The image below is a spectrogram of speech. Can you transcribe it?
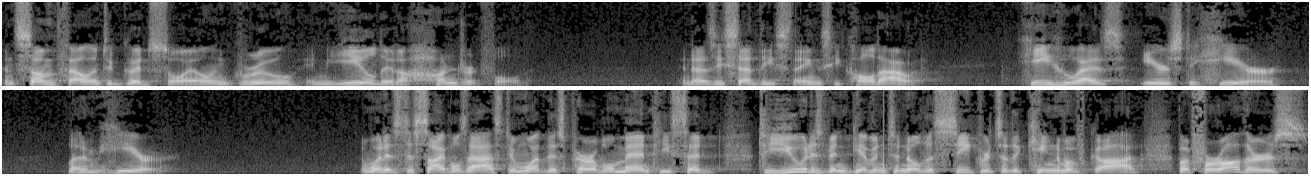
And some fell into good soil and grew and yielded a hundredfold. And as he said these things, he called out, He who has ears to hear, let him hear. And when his disciples asked him what this parable meant, he said, To you it has been given to know the secrets of the kingdom of God, but for others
